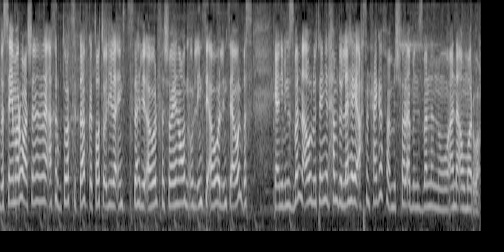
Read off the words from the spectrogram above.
بس هي مروة عشان أنا آخر بطولة كسبتها فكانت تقعد تقول لي لا انت تستاهلي الأول. فشوية نقعد نقول انت أول انت أول. بس يعني بالنسبة لنا أول وتاني الحمد لله هي أحسن حاجة فمش فارقة بالنسبة لنا إنه أنا أو مروة.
